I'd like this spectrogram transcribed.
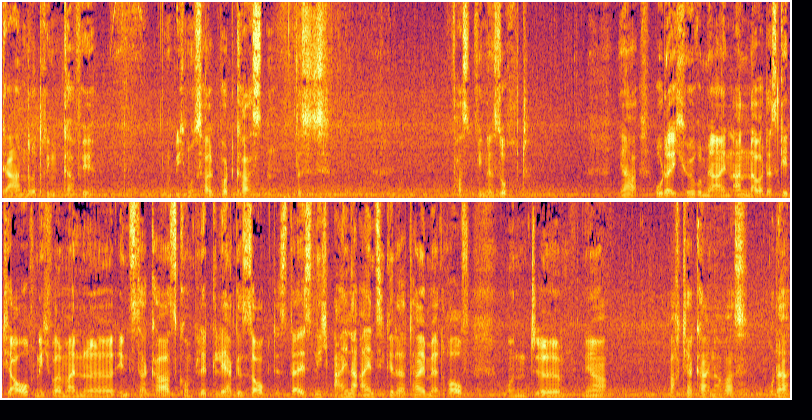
der andere trinkt einen Kaffee und ich muss halt podcasten. Das ist fast wie eine Sucht. Ja, oder ich höre mir einen an, aber das geht ja auch nicht, weil mein äh, Instacast komplett leer gesaugt ist. Da ist nicht eine einzige Datei mehr drauf und äh, ja, macht ja keiner was. Oder,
